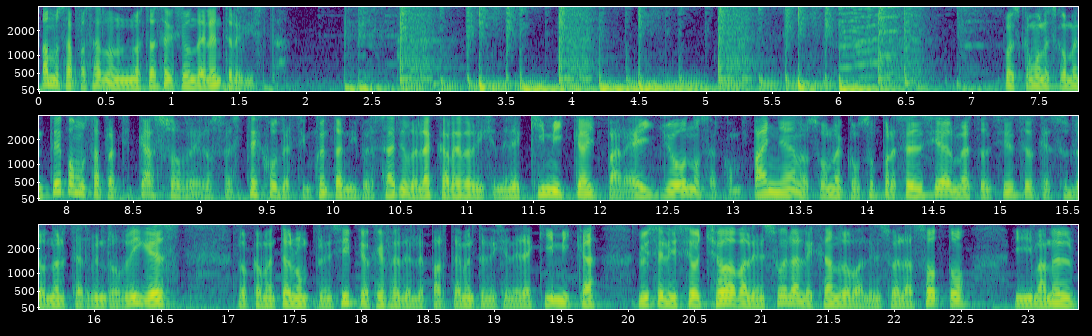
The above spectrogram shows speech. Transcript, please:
vamos a pasar a nuestra sección de la entrevista. Pues como les comenté, vamos a platicar sobre los festejos del 50 aniversario de la carrera de Ingeniería Química y para ello nos acompaña, nos una con su presencia el maestro en Ciencias Jesús Leonel Servín Rodríguez, lo comenté en un principio, jefe del Departamento de Ingeniería Química, Luis Eliseo Ochoa Valenzuela, Alejandro Valenzuela Soto y Manuel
